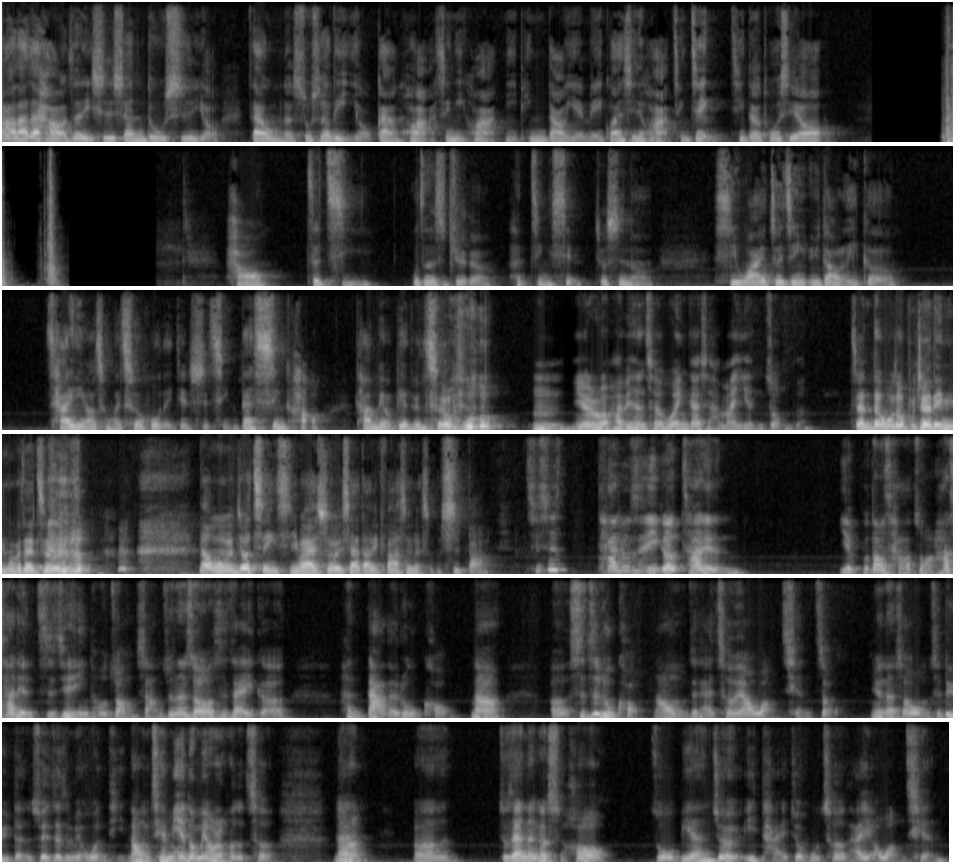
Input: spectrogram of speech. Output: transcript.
Hello，大家好，这里是深度室友，在我们的宿舍里有干话、心里话，你听到也没关系的话，请进，记得脱鞋哦。好，这集我真的是觉得很惊险，就是呢，CY 最近遇到了一个差一点要成为车祸的一件事情，但幸好他没有变成车祸。嗯，因为如果他变成车祸，应该是还蛮严重的。真的，我都不确定你会不会在这里。那我们就请 CY 说一下，到底发生了什么事吧。其实他就是一个差点，也不到擦撞，他差点直接迎头撞上。就那时候是在一个很大的路口，那呃十字路口，然后我们这台车要往前走，因为那时候我们是绿灯，所以这是没有问题。那我们前面也都没有任何的车，那嗯、呃就在那个时候，左边就有一台救护车，它也要往前。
